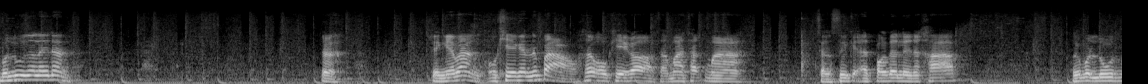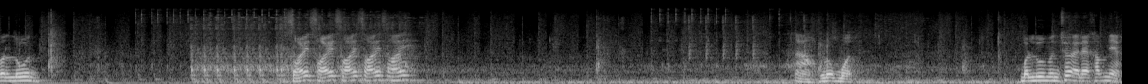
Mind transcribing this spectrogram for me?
บอลลูนอะไรนั่น อะ เป็นไงบ้าง โอเคกันหรือเปล่า ถ้าโอเคก็สามารถทักมาสั่งซื้อกับแอดบ็อกได้เลยนะครับเฮ้ยบอลลูนบอลลูนสอยสอยสอยสอยสอยอ้าวลูกหมดบอลลูนมันช่วยอะไรครับเนี่ย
